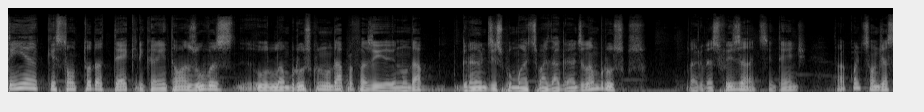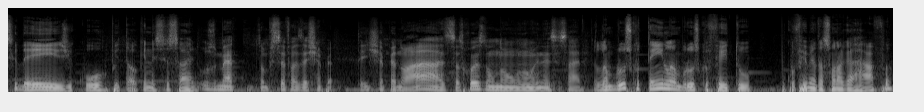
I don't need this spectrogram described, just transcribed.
tem a questão toda técnica, né? então as uvas, o lambrusco não dá para fazer, não dá grandes espumantes, mas dá grandes lambruscos, dá grandes frisantes, entende? Então a condição de acidez, de corpo e tal que é necessário. Os métodos, não precisa fazer champ... tem champenoise, essas coisas não, não, não é necessário. Lambrusco tem lambrusco feito com fermentação na garrafa,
